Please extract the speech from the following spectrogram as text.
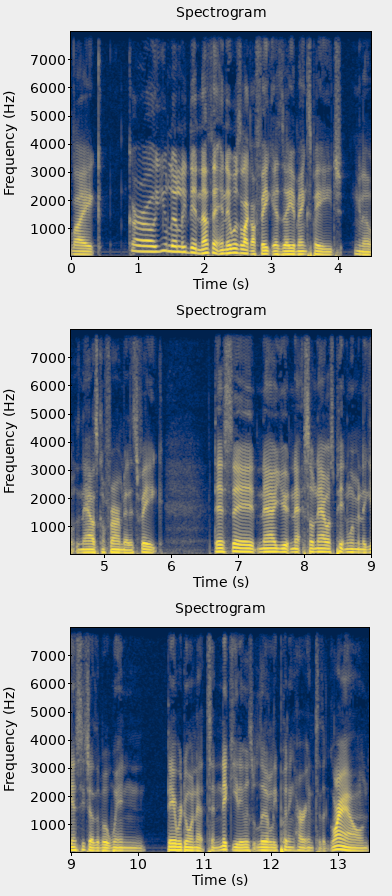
Like, girl, you literally did nothing. And it was like a fake Azealia Banks page, you know, now it's confirmed that it's fake. That said, now you're, so now it's pitting women against each other. But when they were doing that to Nicki, They was literally putting her into the ground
